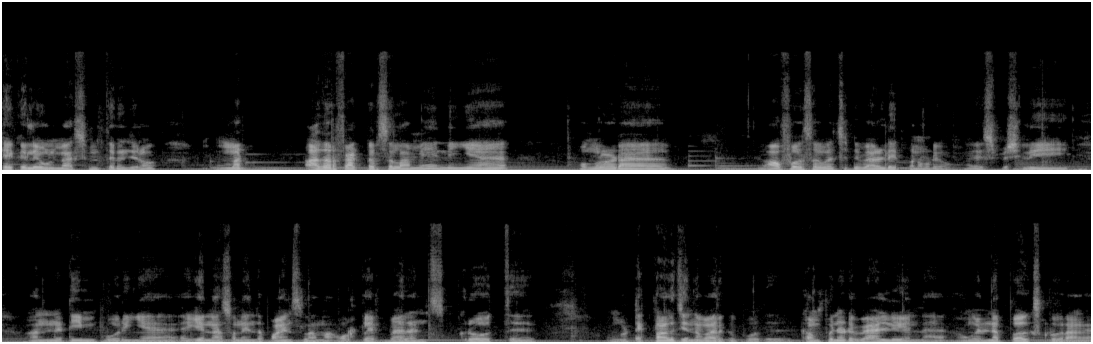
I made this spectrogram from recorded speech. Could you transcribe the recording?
கேட்கலே உங்களுக்கு மேக்ஸிமம் தெரிஞ்சிடும் மட் அதர் ஃபேக்டர்ஸ் எல்லாமே நீங்கள் உங்களோட ஆஃபர்ஸை வச்சுட்டு வேலிடேட் பண்ண முடியும். எஸ்பெஷலி அந்த டீம் போகிறீங்க எகைன் நான் சொன்ன இந்த பாயிண்ட்ஸ்லாம் தான். ஒர்க் லைஃப் பேலன்ஸ் க்ரோத்து உங்கள் டெக்னாலஜி என்னவாக இருக்க போகுது? கம்பெனியோட வேல்யூ என்ன? அவங்க என்ன பர்க்ஸ் கொடுக்குறாங்க?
